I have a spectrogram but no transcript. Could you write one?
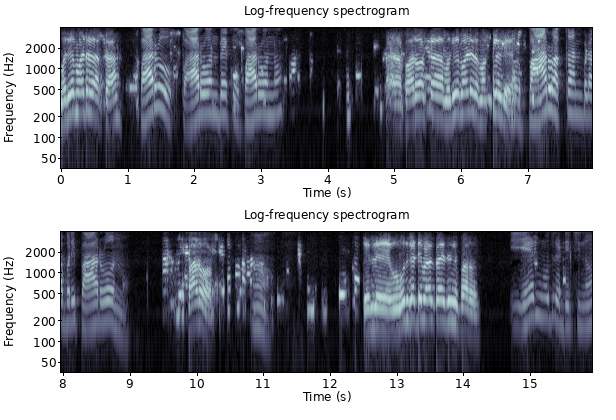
ಮದುವೆ ಮಾಡಿರ ಅಕ್ಕ? ಪಾರು ಪಾರು ಅನ್ಬೇಕು ಪಾರು ಅನ್ನು? ಪಾರು ಅಕ್ಕ ಮದುವೆ ಮಾಡಿರ ಮಕ್ಕಳಿಗೆ ನೋಡು ಪಾರು ಅಕ್ಕ ಅನ್ಬೇಡ ಬರೀ ಪಾರು ಅನ್ನು. ಪಾರು? ಹ್ಮ್ ಇಲ್ಲಿ ಊದ್ಗಡ್ಡಿ ಬೆಳಗ್ತಾ ಇದ್ದೀನಿ ಪಾರು. ಏನ್ ಊದ್ಗಡ್ಡಿ ಚಿನ್ನು?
